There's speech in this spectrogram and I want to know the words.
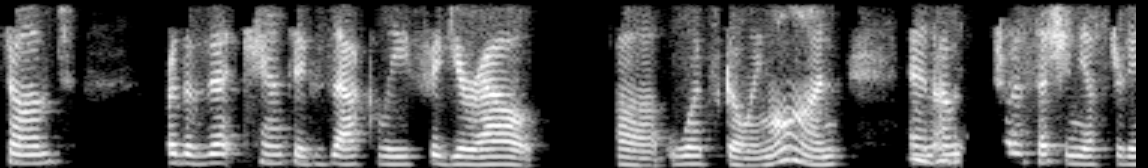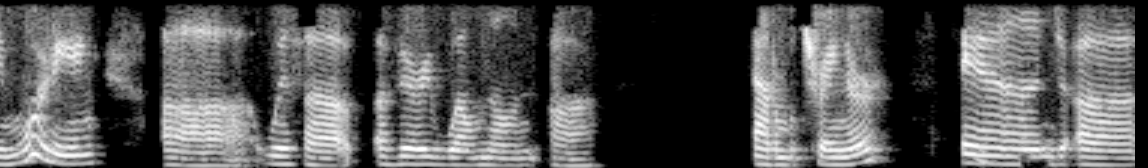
stumped or the vet can't exactly figure out uh, what's going on. And I was had a session yesterday morning uh, with a, a very well-known uh, animal trainer, and uh,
